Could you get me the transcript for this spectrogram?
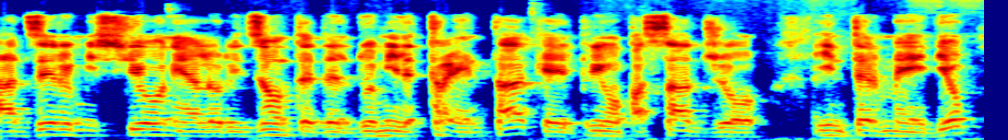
a zero emissioni all'orizzonte del 2030, che è il primo passaggio intermedio,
